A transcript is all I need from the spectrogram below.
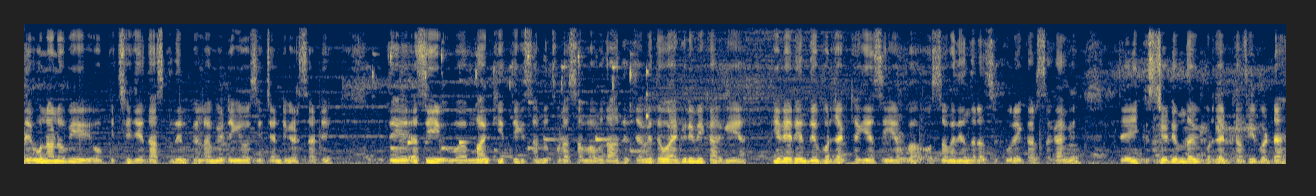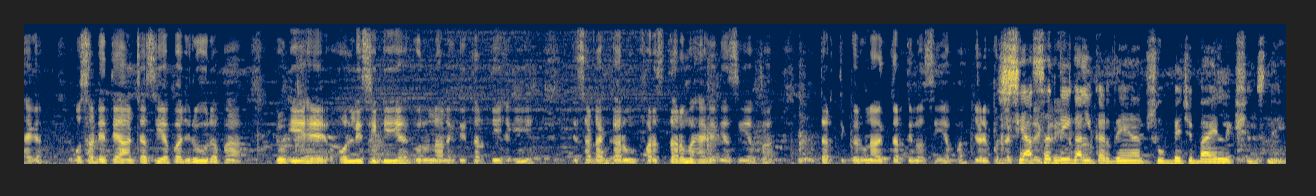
ਤੇ ਉਹਨਾਂ ਨੂੰ ਵੀ ਉਹ ਪਿੱਛੇ ਜੇ 10 ਕੁ ਦਿਨ ਪਹਿਲਾਂ ਮੀਟਿੰਗ ਹੋਈ ਸੀ ਚੰਡੀਗੜ੍ਹ ਸਾਡੇ ਤੇ ਅਸੀਂ ਮੰਗ ਕੀਤੀ ਕਿ ਸਾਨੂੰ ਥੋੜਾ ਸਮਾਂ ਵਧਾ ਦਿੱਤਾ ਜਾਵੇ ਤੇ ਉਹ ਐਗਰੀ ਵੀ ਕਰ ਗਏ ਆ ਕਿ ਜਿਹੜੇ ਰਹਿੰਦੇ ਪ੍ਰੋਜੈਕਟ ਹੈਗੇ ਅਸੀਂ ਆਪਾਂ ਉਸ ਸਮੇਂ ਦੇ ਅੰਦਰ ਅਸੀਂ ਪੂਰੇ ਕਰ ਸਕਾਂਗੇ। ਤੇ ਇੱਕ ਸਟੇਡੀਅਮ ਦਾ ਵੀ ਪ੍ਰੋਜੈਕਟ ਕਾਫੀ ਵੱਡਾ ਹੈਗਾ ਉਹ ਸਾਡੇ ਧਿਆਨ 'ਚ ਅਸੀਂ ਆਪਾਂ ਜ਼ਰੂਰ ਆਪਾਂ ਕਿਉਂਕਿ ਇਹ ਹੋਲੀ ਸਿਟੀ ਹੈ ਗੁਰੂ ਨਾਨਕ ਦੀ ਧਰਤੀ ਹੈਗੀ ਹੈ ਤੇ ਸਾਡਾ ਕਰਮ ਫਰਜ਼ ਧਰਮ ਹੈਗਾ ਕਿ ਅਸੀਂ ਆਪਾਂ ਧਰਤੀ ਗੁਰੂ ਨਾਨਕ ਧਰਤੀ ਨੂੰ ਅਸੀਂ ਆਪਾਂ ਜਿਹੜੇ ਪ੍ਰੋਜੈਕਟ ਸਿਆਸਤ ਦੀ ਗੱਲ ਕਰਦੇ ਆ ਸੂਬੇ 'ਚ ਬਾਈ ਇਲੈਕਸ਼ਨਸ ਨੇ।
